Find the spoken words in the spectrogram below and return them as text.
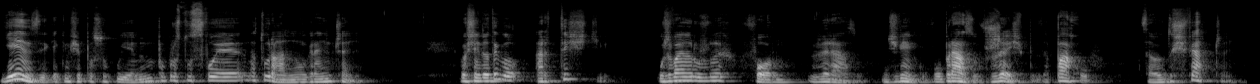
Język, jakim się posługujemy, ma po prostu swoje naturalne ograniczenia. Właśnie dlatego artyści używają różnych form wyrazu, dźwięków, obrazów, rzeźb, zapachów, całych doświadczeń.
